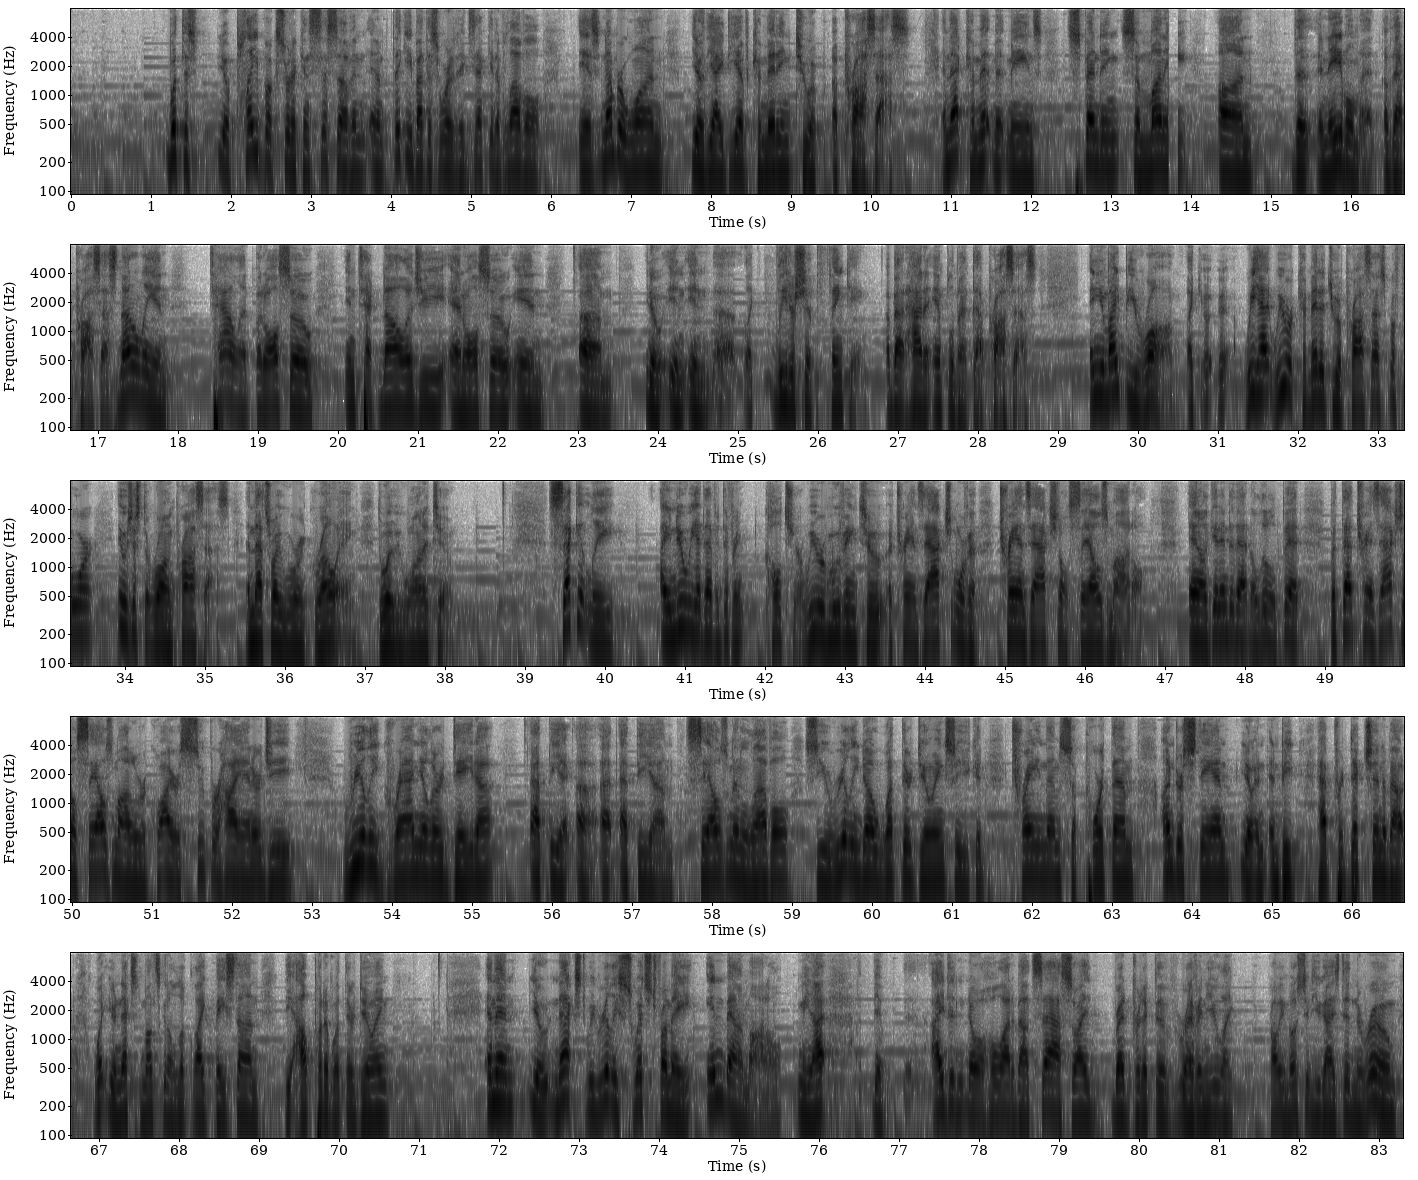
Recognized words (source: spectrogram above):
what this you know, playbook sort of consists of, and, and I'm thinking about this word at executive level, is number one, you know, the idea of committing to a, a process. And that commitment means spending some money on the enablement of that process, not only in talent, but also in technology and also in, um, you know, in, in uh, like leadership thinking about how to implement that process. And you might be wrong. Like uh, uh, we had, we were committed to a process before. It was just the wrong process, and that's why we weren't growing the way we wanted to. Secondly, I knew we had to have a different culture. We were moving to a transaction, more of a transactional sales model. And I'll get into that in a little bit, but that transactional sales model requires super high energy, really granular data at the uh, at, at, the um, salesman level so you really know what they're doing so you could train them support them understand you know and, and be have prediction about what your next month's going to look like based on the output of what they're doing and then, you know, next we really switched from a inbound model. I mean, I, you know, I didn't know a whole lot about SaaS, so I read Predictable Revenue like probably most of you guys did in the room,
